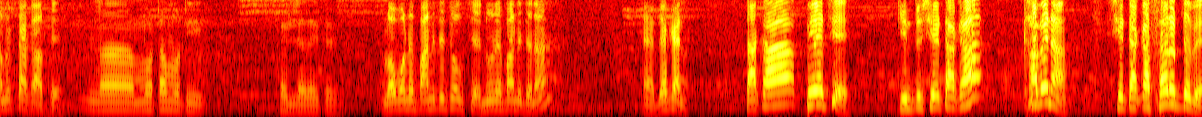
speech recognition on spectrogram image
অনেক টাকা আছে? না মোটামুটি চলিয়া যাইতেছে। লবণে পানিতে চলছে নুনে পানিতে না? হ্যাঁ দেখেন টাকা পেয়েছে কিন্তু সে টাকা খাবে না। সে টাকা ফেরত দেবে।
